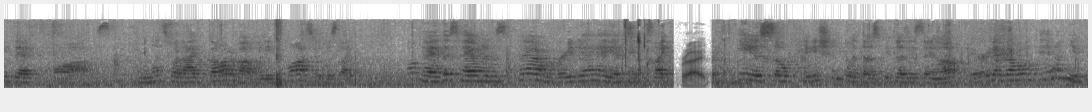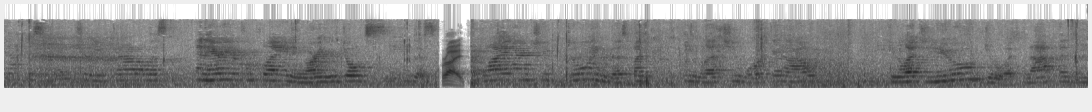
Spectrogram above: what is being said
made that pause. I mean that's what I thought about when he paused. It was like, okay, this happens every day. It's, it's like Right. he is so patient with us because he's saying, oh, here you go again. You've got this picture. you've got all this, and here you're complaining or you don't see this. Right. Why aren't you doing this? But he lets you work it out. He lets you do it, not that he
